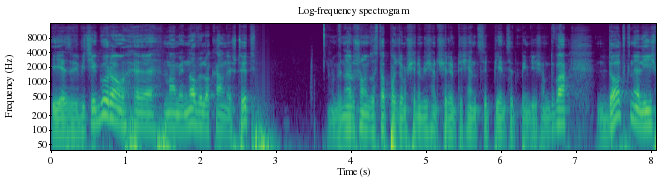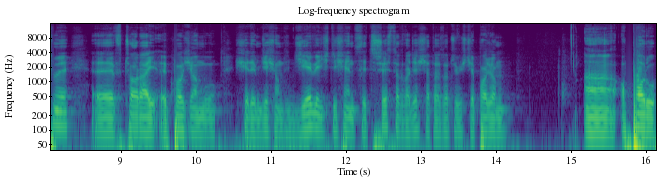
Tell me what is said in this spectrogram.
jest wybicie górą. E, Mamy nowy lokalny szczyt. Naruszony został poziom 77 552. Dotknęliśmy wczoraj poziomu 79 320. To jest oczywiście poziom oporu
